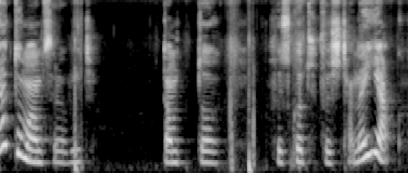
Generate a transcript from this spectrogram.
Jak to mam zrobić? Tam to wyskoczy przez ścianę. Jak?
